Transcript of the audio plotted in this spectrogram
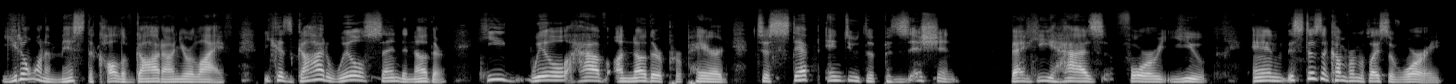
you don't want to miss the call of God on your life because God will send another. He will have another prepared to step into the position that He has for you. And this doesn't come from a place of worry,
